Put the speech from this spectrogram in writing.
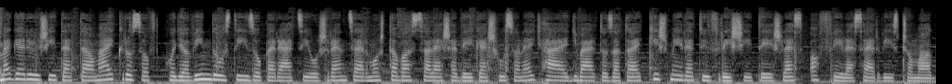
Megerősítette a Microsoft, hogy a Windows 10 operációs rendszer most tavasszal esedékes 21H1 változata egy kisméretű frissítés lesz, afféle szervízcsomag.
